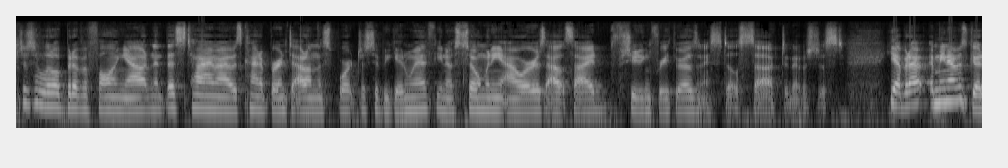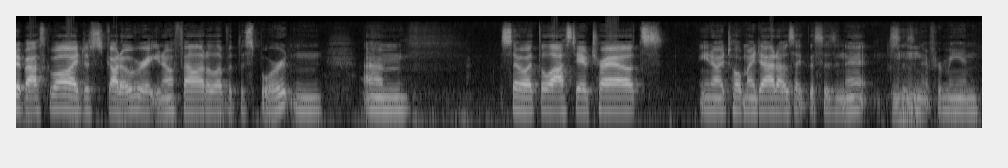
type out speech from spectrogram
just a little bit of a falling out. And at this time, I was kind of burnt out on the sport just to begin with. You know, so many hours outside shooting free throws, and I still sucked. And it was just, yeah. But I, I mean, I was good at basketball. I just got over it. You know, fell out of love with the sport. And um, so at the last day of tryouts, you know, I told my dad, I was like, "This isn't it. This isn't it for me." And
